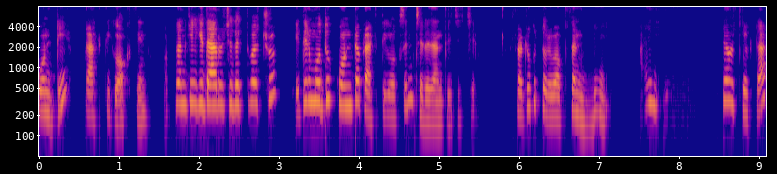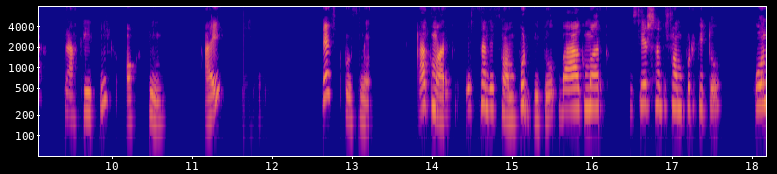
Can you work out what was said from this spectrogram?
কোনটি প্রাকৃতিক অক্সিজেন? অপশান কি কি দেওয়া রয়েছে দেখতে পাচ্ছ? এদের মধ্যে কোনটা প্রাকৃতিক অক্সিজেন সেটা জানতে চাইছে সঠিক উত্তর হবে অপশান বি আই এটা হচ্ছে একটা প্রাকৃতিক অক্সিজেন। আই নেক্সট প্রশ্ন। আগমার্ক এর সাথে সম্পর্কিত বা আগমার্ক কিসের সাথে সম্পর্কিত? কোন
